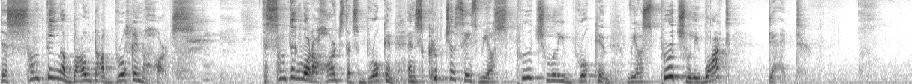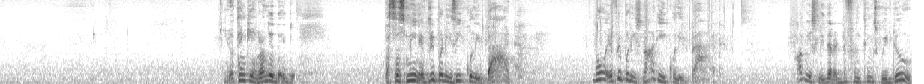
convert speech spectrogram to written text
There's something about our broken hearts there's something about our hearts that's broken. And scripture says we are spiritually broken. We are spiritually what? Dead. You're thinking, Ranjit, does this mean everybody is equally bad? No, everybody's not equally bad. Obviously, there are different things we do,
